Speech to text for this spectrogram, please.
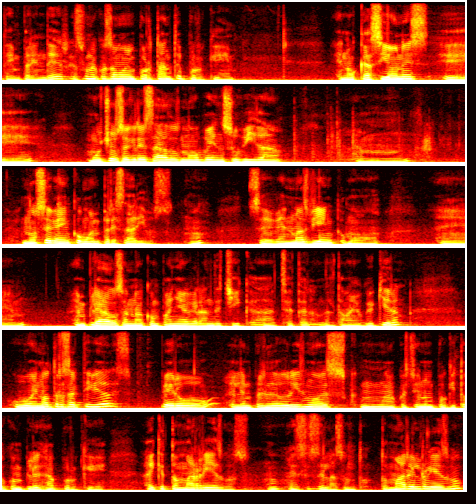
de emprender, es una cosa muy importante porque en ocasiones eh, muchos egresados no ven su vida, em, no se ven como empresarios, se ven más bien como em, empleados en una compañía grande, chica, etcétera, del tamaño que quieran, o en otras actividades. Pero el emprendedurismo es una cuestión un poquito compleja porque hay que tomar riesgos, ese es el asunto, tomar el riesgo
